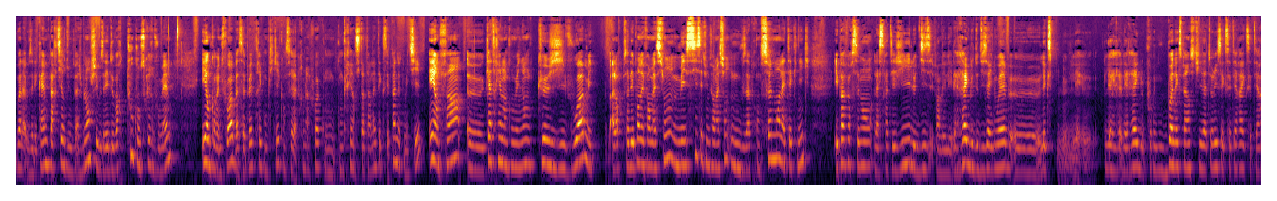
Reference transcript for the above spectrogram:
voilà, vous allez quand même partir d'une page blanche et vous allez devoir tout construire vous-même. Et encore une fois, bah, ça peut être très compliqué quand c'est la première fois qu'on crée un site internet et que c'est pas notre métier. Et enfin, euh, quatrième inconvénient que j'y vois, mais alors ça dépend des formations, mais si c'est une formation où on vous apprend seulement la technique, et pas forcément la stratégie, les, les, règles de design web, euh, les, les, règles pour une bonne expérience utilisatrice, etc. etc.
